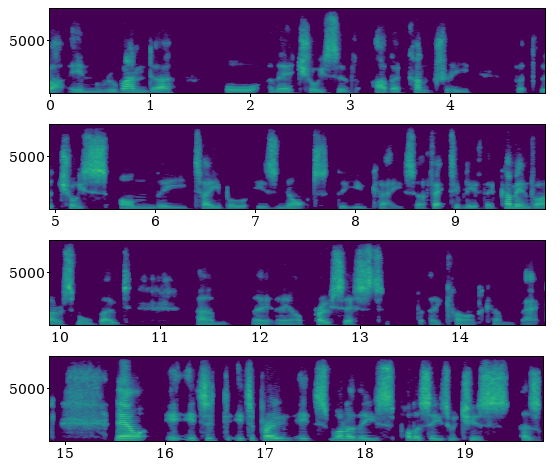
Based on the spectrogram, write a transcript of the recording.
but in Rwanda or their choice of other country, but the choice on the table is not the UK. So effectively, if they've come in via a small boat, um, they, they are processed, but they can't come back. Now, it, it's a it's a pro it's one of these policies which is has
